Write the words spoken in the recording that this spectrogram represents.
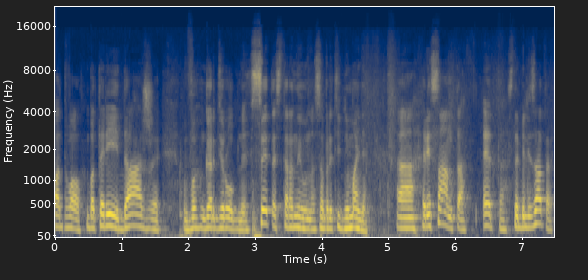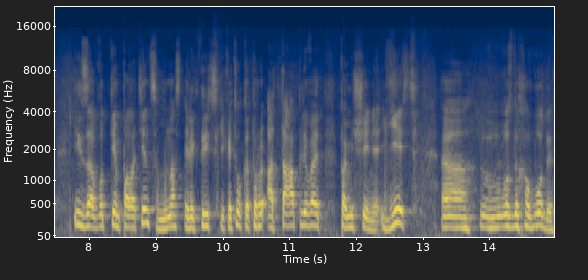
подвал, батареи даже в гардеробной. С этой стороны у нас, обратите внимание, а, Ресанта это стабилизатор. И за вот тем полотенцем у нас электрический котел, который отапливает помещение. Есть э, воздуховоды,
